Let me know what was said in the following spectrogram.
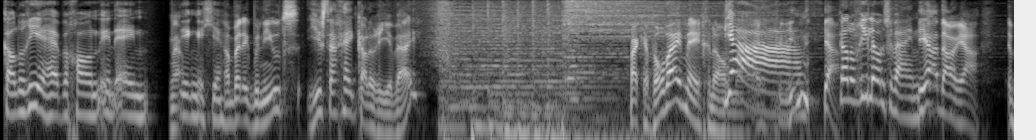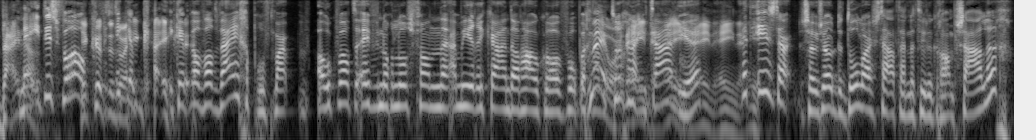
calorieën hebben. Gewoon in één Nou, dingetje. Dan ben ik benieuwd. Hier staan geen calorieën bij. Maar ik heb wel wijn meegenomen. Ja, ja. calorieloze wijn. Ja, nou ja. Bijna. Nee, het is vooral. Je kunt er ik, doorheen heb, kijken. ik heb wel wat wijn geproefd, maar ook wat even nog los van eh, Amerika. En dan hou ik erover op en gaan Nee we hoor, terug nee, naar nee, Italië. nee, nee, nee, Het is daar sowieso. De dollar staat daar natuurlijk rampzalig.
